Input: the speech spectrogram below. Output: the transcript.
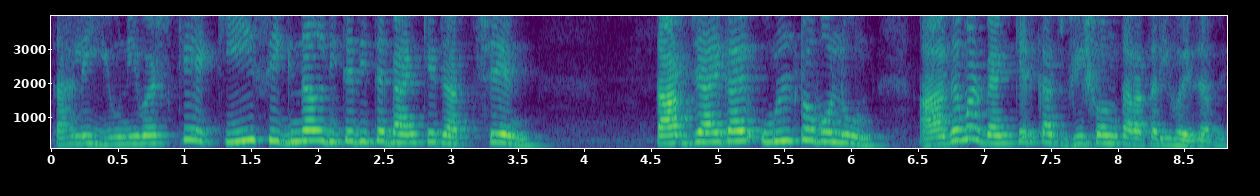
তাহলে ইউনিভার্সকে কি সিগনাল দিতে দিতে ব্যাংকে যাচ্ছেন? তার জায়গায় উল্টো বলুন, আজ আমার ব্যাংকের কাজ ভীষণ তাড়াতাড়ি হয়ে যাবে।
